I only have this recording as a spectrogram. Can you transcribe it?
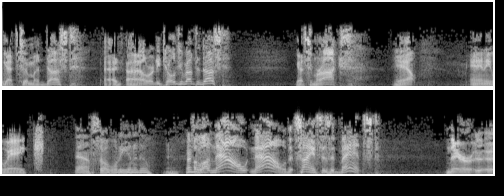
got some uh, dust. Uh, I already told you about the dust. Got some rocks. Yep. Anyway, yeah. So what are you gonna do? A well, lot. now, now that science is advanced, they're uh,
